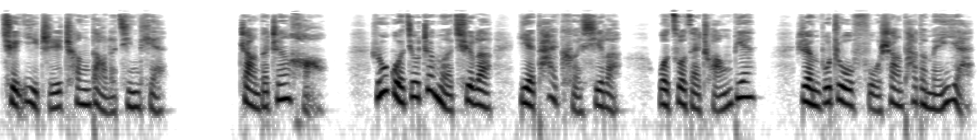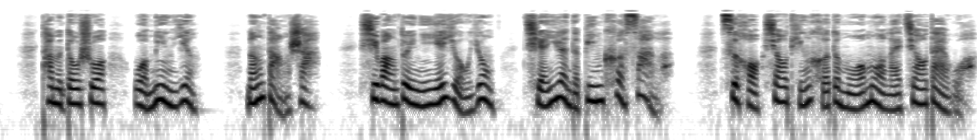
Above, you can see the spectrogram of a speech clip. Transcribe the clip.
却一直撑到了今天，长得真好。如果就这么去了，也太可惜了。我坐在床边，忍不住抚上他的眉眼。他们都说我命硬，能挡煞，希望对你也有用。前院的宾客散了，伺候萧庭和的嬷嬷来交代我。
